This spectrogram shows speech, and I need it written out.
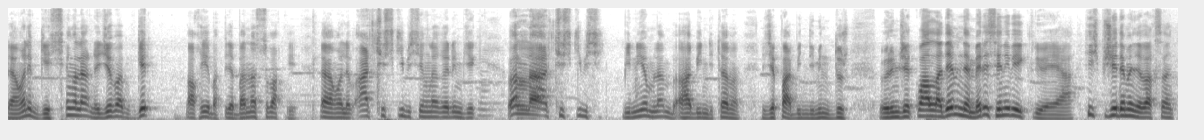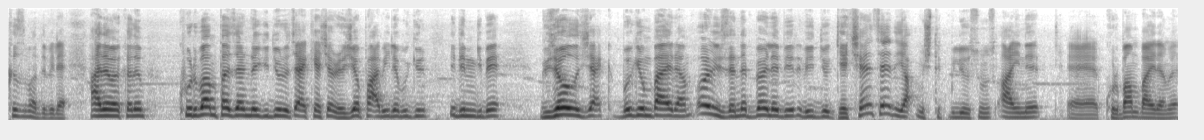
Lan oğlum geçsene lan Recep abi git. Bakıyor bak bir de bana nasıl bakıyor. Lan oğlum artist gibisin lan örümcek. Vallahi artist gibisin. Biniyor mu lan? Aha bindi tamam. Recep abi bindi bindi dur. Örümcek vallahi deminden beri seni bekliyor ya. Hiçbir şey demedi baksana kızmadı bile. Hadi bakalım kurban pazarına gidiyoruz arkadaşlar. Recep abiyle bugün dediğim gibi güzel olacak. Bugün bayram. O yüzden de böyle bir video. Geçen sene de yapmıştık biliyorsunuz. Aynı e, kurban bayramı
